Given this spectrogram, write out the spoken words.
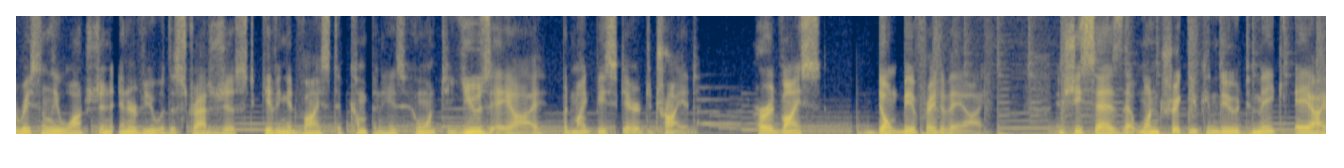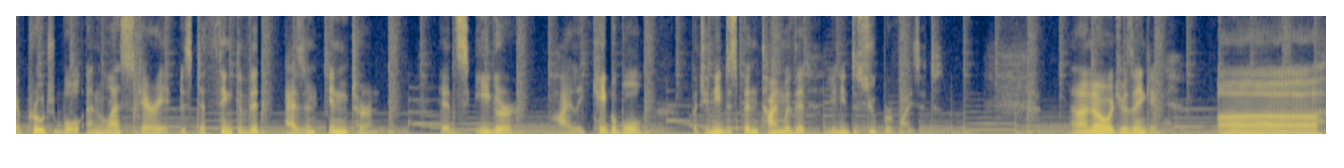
recently watched an interview with a strategist giving advice to companies who want to use AI but might be scared to try it. Her advice? Don't be afraid of AI. And she says that one trick you can do to make AI approachable and less scary is to think of it as an intern. It's eager, highly capable, but you need to spend time with it, you need to supervise it. And I know what you're thinking. Uh,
